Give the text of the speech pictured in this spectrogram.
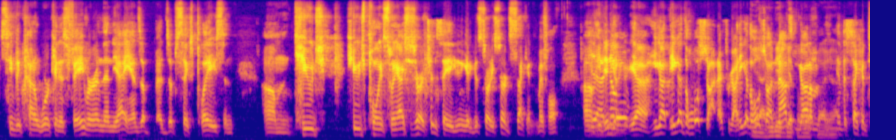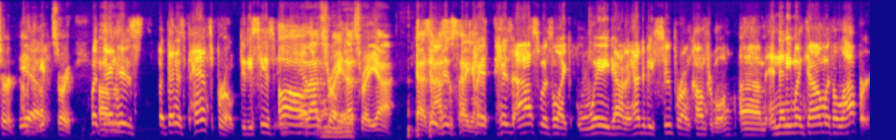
seem to kind of work in his favor. And then yeah, he ends up ends up sixth place and. Um, huge, huge point swing. Actually, sorry, I shouldn't say he didn't get a good start. He started second. My fault. Um, Yeah, he did no. get, yeah, he got he got the whole shot. I forgot he got the whole Yeah, shot. he did Natzke get the got him shot, yeah. in the second turn. I mean, Yeah. sorry. But then Um, his but then his pants broke. Did you see his? his Oh, pants that's right. That's right. Yeah, yeah. His Dude, ass was hanging. out. his, his ass was like way down. It had to be super uncomfortable. Um, and then he went down with a lapper.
